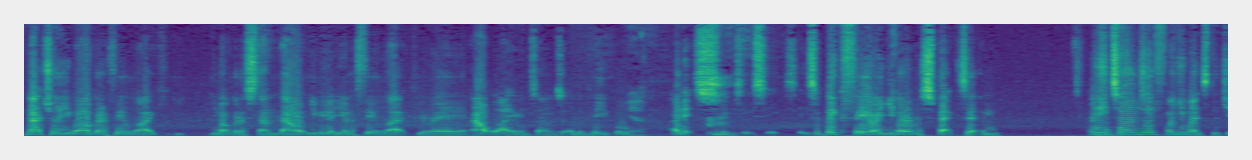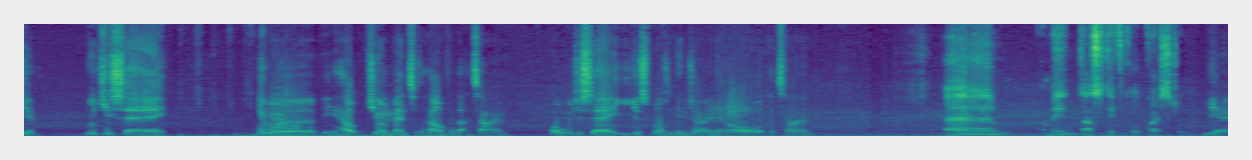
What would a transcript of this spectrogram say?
naturally you are going to feel like you're not going to stand out. You're, you're going to feel like you're a outlier in terms of other people, Yeah. and it's it's, it's it's it's a big fear, and you have got to respect it. And I mean, in terms of when you went to the gym, would you say you were it helped your mental health at that time, or would you say you just wasn't enjoying it all at the time? Um, I mean, that's a difficult question. Yeah,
